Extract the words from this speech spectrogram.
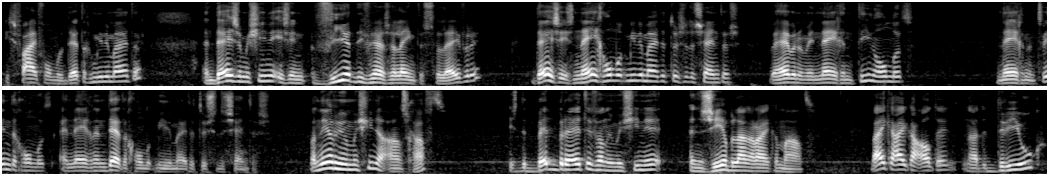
is 530 mm. En deze machine is in vier diverse lengtes te leveren. Deze is 900 mm tussen de centers. We hebben hem in 1900, 2900 en 3900 mm tussen de centers. Wanneer u een machine aanschaft, is de bedbreedte van uw machine een zeer belangrijke maat. Wij kijken altijd naar de driehoek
